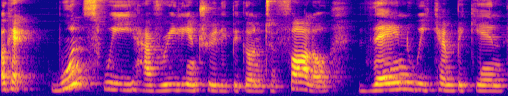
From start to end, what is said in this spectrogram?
Okay, once we have really and truly begun to follow, then we can begin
